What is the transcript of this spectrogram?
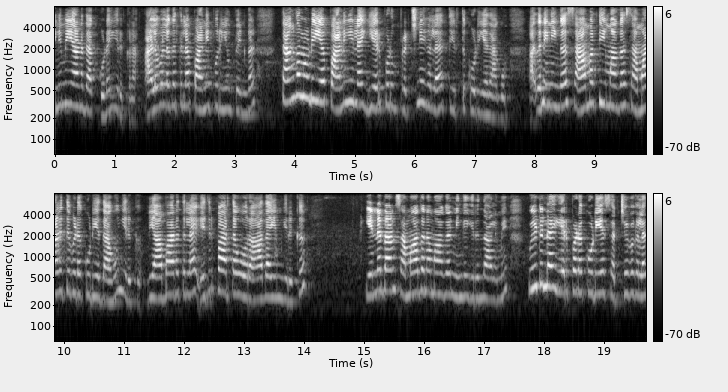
இனிமையானதாக கூட இருக்கலாம். அலுவலகத்தில் பணிபுரியும் பெண்கள் தங்களுடைய பணியில் ஏற்படும் பிரச்சனைகளை தீர்த்துக்கூடியதாகும் அதனை நீங்கள் சாமர்த்தியமாக சமாளித்து விடக்கூடியதாகவும் இருக்குது வியாபாரத்தில் எதிர்பார்த்த ஒரு ஆதாயம் இருக்குது என்னதான் சமாதானமாக நீங்கள் இருந்தாலுமே வீட்டில் ஏற்படக்கூடிய சர்ச்சைவுகளை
